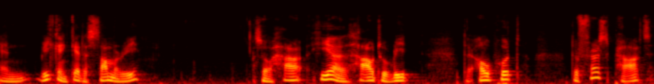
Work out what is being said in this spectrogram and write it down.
And we can get a summary so how, here is how to read the output. The first part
